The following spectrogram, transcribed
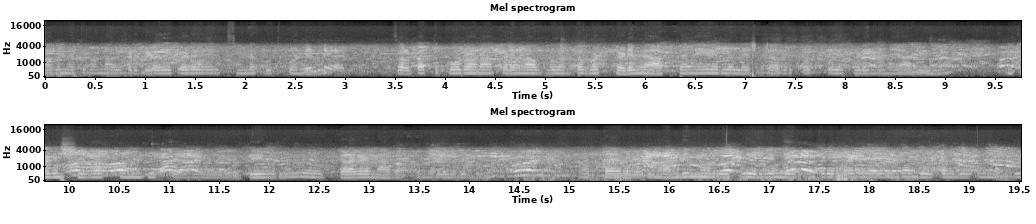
ಮಗನ ಎತ್ಕೊಂಡು ನಾವು ಈ ಕಡೆ ಗಿಡದ ಕಡೆ ಸುಮ್ಮನೆ ಕೂತ್ಕೊಂಡಿದ್ವಿ. ಸ್ವಲ್ಪ ಹೊತ್ತು ಕೂಡೋಣ ಕಡಿಮೆ ಆಗ್ಬೋದು ಅಂತ ಬಟ್ ಕಡಿಮೆ ಆಗ್ತಾನೇ ಇರಲಿಲ್ಲ. ಎಷ್ಟಾದರೂ ಕೂತ್ಕೊಳ್ಳಿ ಕಡಿಮೆನೇ ಆಗಲಿಲ್ಲ. ಈ ಕಡೆ ಶಿವಪ್ಪಂದು ದೇವರು ಕೆಳಗಡೆ ನಾಗಪ್ಪನ ದೇವರಿದ್ದರು ಬರ್ತಾ ಇರೋದು ಮಂದಿನ ನೋಡಬೇಕು. ಎಲ್ಲೆಲ್ಲಿ ಈ ಕಡೆಯಿಂದ ಬೀಳ್ಕೊಂಡು ಬೀಳ್ಕೊಂಡು ಬಂದು,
